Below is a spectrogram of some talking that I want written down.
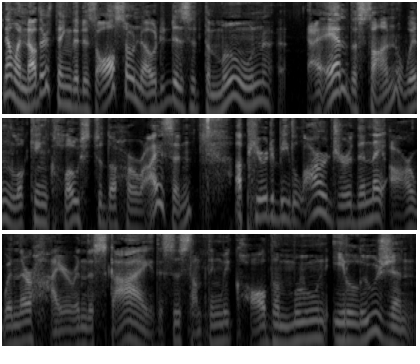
Now another thing that is also noted is that the moon and the sun when looking close to the horizon appear to be larger than they are when they're higher in the sky. This is something we call the moon illusion.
